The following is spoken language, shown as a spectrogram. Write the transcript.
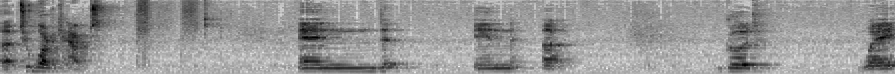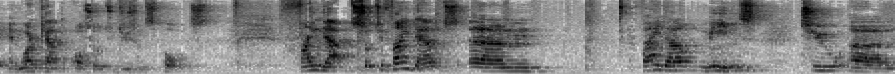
uh, to work out. And in a good way, and work out also to do some sports find out. So to find out, um, find out means to um,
